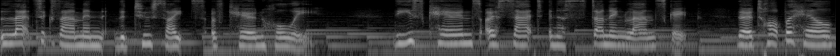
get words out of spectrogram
Let's examine the two sites of Cairnholy. These cairns are set in a stunning landscape. They're atop a hill,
